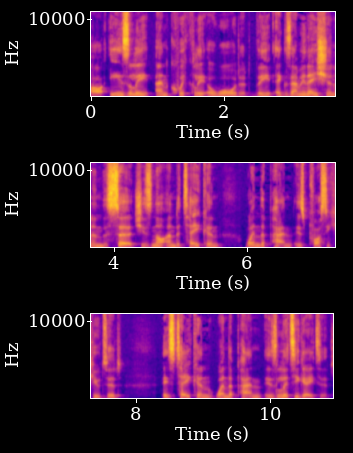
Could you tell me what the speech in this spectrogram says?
are easily and quickly awarded. The examination and the search is not undertaken when the patent is prosecuted, it's taken when the patent is litigated.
